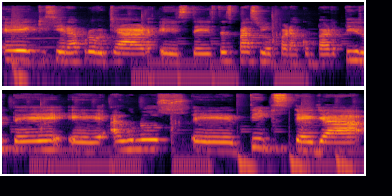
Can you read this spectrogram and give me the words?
eh, quisiera aprovechar este, este, espacio para compartirte algunos tips que ella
